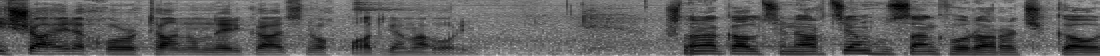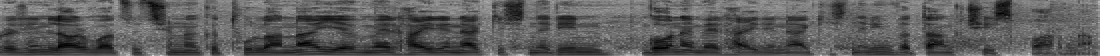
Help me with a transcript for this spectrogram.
իր շահերը խորհրդանում ներկայացնող падգամավորին։ Շնորհակալություն Արտյոմ, հուսանք, որ առաջիկա օրերին լարվածությունը կթուլանա եւ մեր հայրենակիցներին, գոնե մեր հայրենակիցներին վտանգ չի սպառնա։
